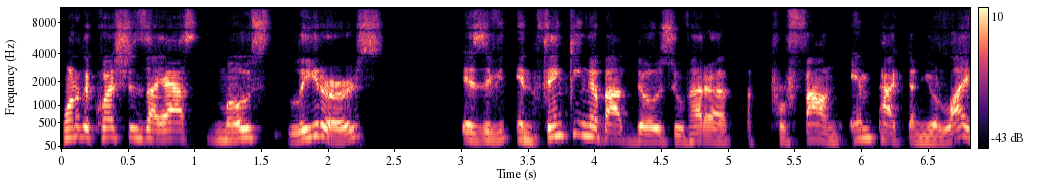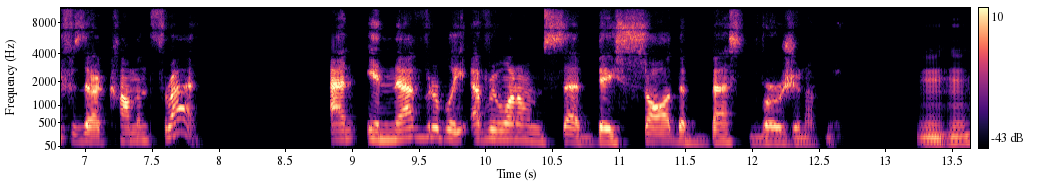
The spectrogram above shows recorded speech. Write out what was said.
One of the questions I ask most leaders is if, in thinking about those who've had a, a profound impact on your life, is there a common thread? And inevitably, every one of them said they saw the best version of me. Mm-hmm.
